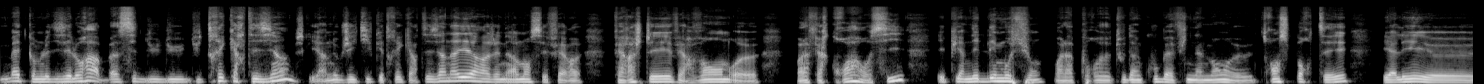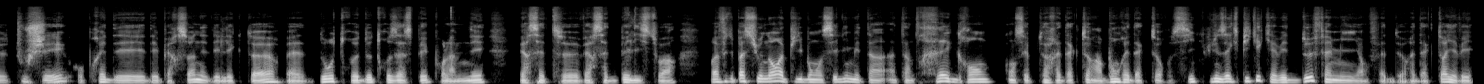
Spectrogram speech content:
mettre, comme le disait Laura, bah, c'est du, du, du très cartésien, puisqu'il y a un objectif qui est très cartésien derrière. hein. Généralement, c'est faire, euh, faire acheter, faire vendre, euh, voilà, faire croire aussi, et puis amener de l'émotion, voilà, pour euh, tout d'un coup, bah, finalement, euh, transporter et aller euh, toucher auprès des, des personnes et des lecteurs bah, d'autres d'autres aspects pour l'amener vers cette euh, vers cette belle histoire. Bref, c'était passionnant. Et puis bon, Célim est un, un très grand concepteur, rédacteur, un bon rédacteur aussi. Il nous a expliqué qu'il y avait deux familles en fait de rédacteurs. Il y avait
